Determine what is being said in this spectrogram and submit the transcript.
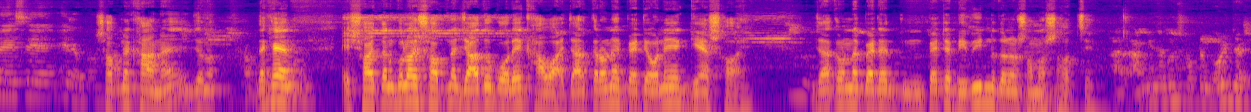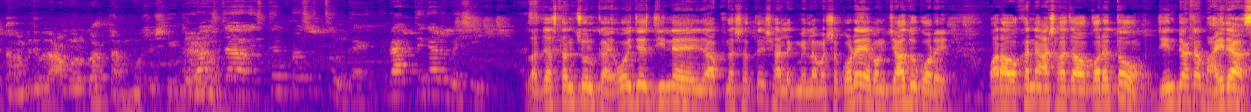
হয়েছে এরকম। স্বপ্নে খান হ্যাঁ এই জন্য। দেখেন এই শয়তানগুলো স্বপ্নে জাদু করে খাওয়ায় যার কারণে পেটে অনেক গ্যাস হয়। যার কারণে পেটে পেটে বিভিন্ন ধরনের সমস্যা হচ্ছে। আর আমি যখন স্বপ্নে মরি দেখতাম আমি যখন আমল করতাম মসে সিংজা লজ্জা স্থান প্রচুর চুলকায়। রাত থেকে আরও বেশি। রাজস্থান চুলকায়। ওই যে জিনে আপনার সাথে শালেক মেলামেশা করে এবং জাদু করে। ওরা ওখানে আসা যাওয়া করে তো। জিন তো একটা ভাইরাস।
